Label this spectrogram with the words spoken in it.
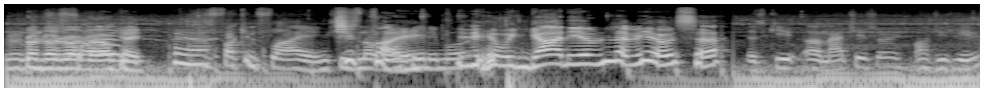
Run, run, run, run. Okay. She's fucking flying. She's, She's not flying. walking anymore. Wingardium Leviosa. Let's keep. Oh, Matthew, sorry. Oh, dude, here.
